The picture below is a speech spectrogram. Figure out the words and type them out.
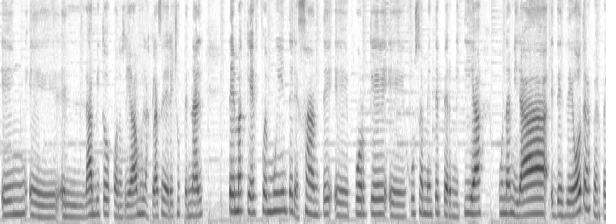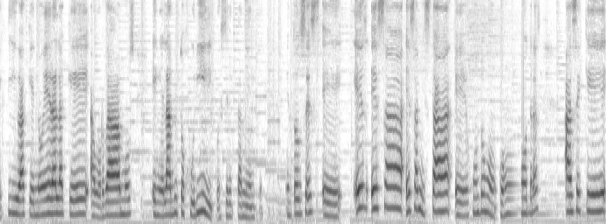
en eh, el ámbito cuando llevábamos las clases de derecho penal, tema que fue muy interesante eh, porque eh, justamente permitía una mirada desde otra perspectiva que no era la que abordábamos en el ámbito jurídico estrictamente. Entonces, es, esa, esa amistad junto con, con, otras hace que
